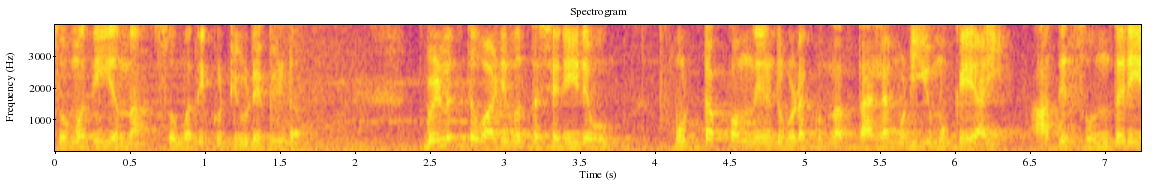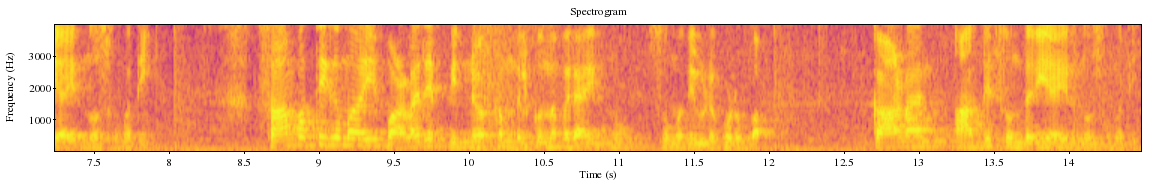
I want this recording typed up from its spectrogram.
സുമതി എന്ന സുമതിക്കുട്ടിയുടെ വീട്. വെളുത്ത് വടിവത്ത ശരീരവും മുട്ടപ്പം നീണ്ടുകിടക്കുന്ന തലമുടിയുമൊക്കെയായി അതിസുന്ദരിയായിരുന്നു സുമതി. സാമ്പത്തികമായി വളരെ പിന്നോക്കം നിൽക്കുന്നവരായിരുന്നു സുമതിയുടെ കുടുംബം. കാണാൻ അതിസുന്ദരിയായിരുന്നു സുമതി.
